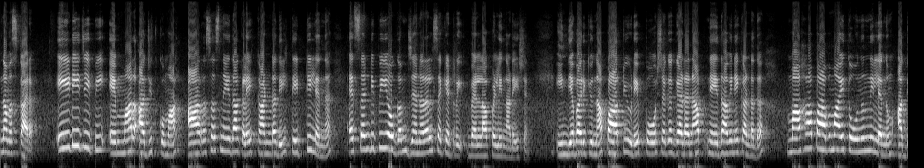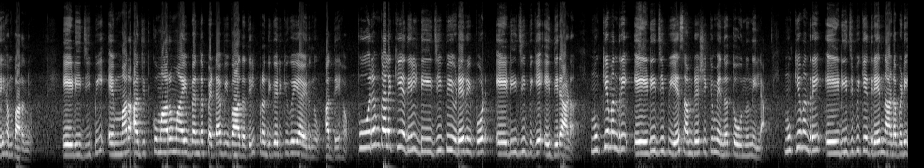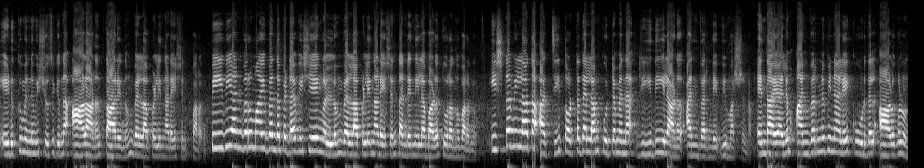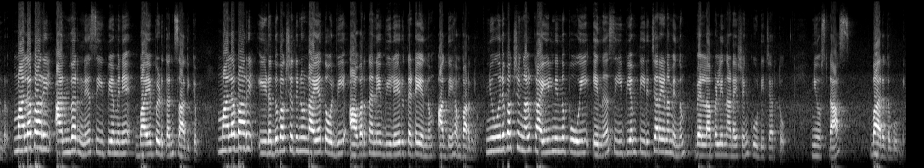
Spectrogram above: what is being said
നമസ്കാരം. A D G P M R Ajith Kumar R S S നേതാക്കളെ കണ്ടതിൽ തെറ്റില്ലെന്ന് എസ് എൻ ഡി പി യോഗം general secretary Vellappally Natesan. India ഭരിക്കുന്ന പാർട്ടിയുടെ പോഷക ഘടനാ നേതാവിനെ കണ്ടത് മഹാപാപമായി തോന്നുന്നില്ലെന്നും അദ്ദേഹം പറഞ്ഞു. A D G P M R Ajith കുമാറുമായി ബന്ധപ്പെട്ട വിവാദത്തിൽ പ്രതികരിക്കുകയായിരുന്നു അദ്ദേഹം. പൂരം കലക്കിയതിൽ ഡി ജി പിയുടെ റിപ്പോർട്ട് എ ഡി ജി പിക്ക് എതിരാണ്. മുഖ്യമന്ത്രി എ ഡി ജി പിയെ സംരക്ഷിക്കുമെന്ന് തോന്നുന്നില്ല. മുഖ്യമന്ത്രി എ ഡി ജി പിക്കെതിരെ നടപടി എടുക്കുമെന്ന് വിശ്വസിക്കുന്ന ആളാണ് താനെന്നും വെള്ളാപ്പള്ളി നടേശൻ പറഞ്ഞു. പി വി അൻവറുമായി ബന്ധപ്പെട്ട വിഷയങ്ങളിലും വെള്ളാപ്പള്ളി നടേശൻ തന്റെ നിലപാട് തുറന്നു പറഞ്ഞു. ഇഷ്ടമില്ലാത്ത അച്ചി തൊട്ടതെല്ലാം കുറ്റമെന്ന രീതിയിലാണ് അൻവറിന്റെ വിമർശനം. എന്തായാലും അൻവറിന് പിന്നാലെ കൂടുതൽ ആളുകളുണ്ട്. മലബാറിൽ അൻവറിന് സി പി എമ്മിനെ ഭയപ്പെടുത്താൻ സാധിക്കും. മലബാറിൽ ഇടതുപക്ഷത്തിനുണ്ടായ തോൽവി അവർ തന്നെ വിലയിരുത്തട്ടെ എന്നും അദ്ദേഹം പറഞ്ഞു. ന്യൂനപക്ഷങ്ങൾ കയ്യിൽ നിന്ന് പോയി എന്ന് സി പി എം തിരിച്ചറിയണമെന്നും വെള്ളാപ്പള്ളി നടേശൻ കൂട്ടിച്ചേർത്തു. ന്യൂസ് ഡാസ് ഭാരതഭൂമി.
